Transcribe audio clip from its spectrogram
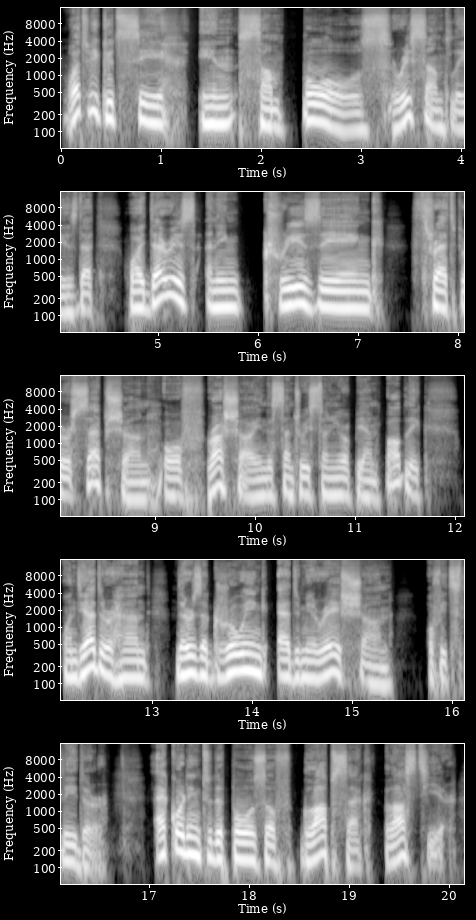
What we could see in some polls recently is that while there is an increasing threat perception of Russia in the Central Eastern European public. On the other hand, there is a growing admiration of its leader. According to the polls of Globsec last year,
